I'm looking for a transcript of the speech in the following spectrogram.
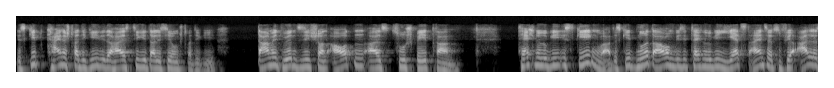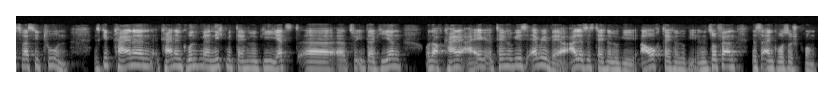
Es gibt keine Strategie, die da heißt Digitalisierungsstrategie. Damit würden Sie sich schon outen als zu spät dran. Technologie ist Gegenwart. Es geht nur darum, wie Sie Technologie jetzt einsetzen für alles, was Sie tun. Es gibt keinen, keinen Grund mehr, nicht mit Technologie jetzt äh, zu interagieren und auch keine Technologie ist everywhere. Alles ist Technologie, auch Technologie. Und insofern, das ist ein großer Sprung.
